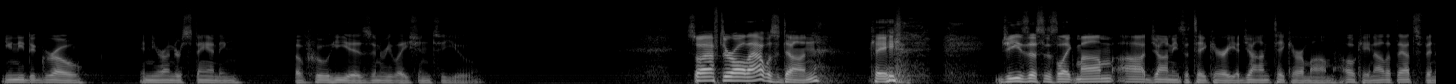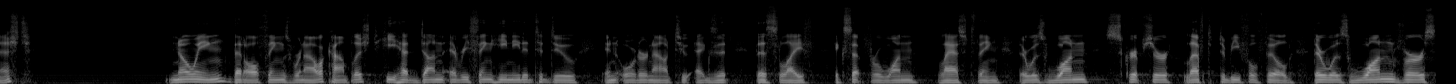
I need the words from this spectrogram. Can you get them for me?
You need to grow in your understanding of who he is in relation to you. So after all that was done, okay, Jesus is like, Mom, uh, John needs to take care of you. John, take care of mom. Okay, now that that's finished, knowing that all things were now accomplished, he had done everything he needed to do in order now to exit this life, except for one last thing. There was one scripture left to be fulfilled. There was one verse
